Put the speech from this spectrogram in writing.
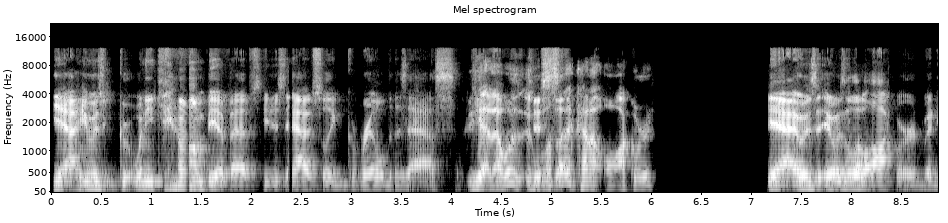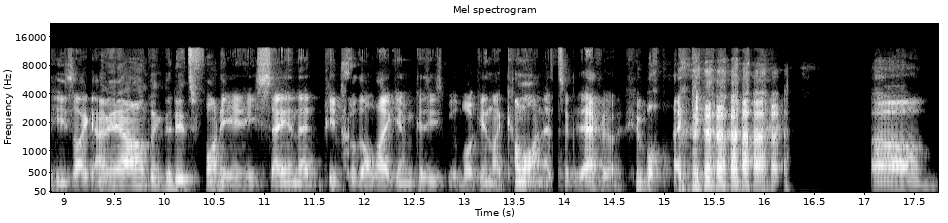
Yeah, he was when he came on BFFs. He just absolutely grilled his ass. Yeah, that was just wasn't like, it kind of awkward. Yeah, it was. It was a little awkward, but he's like, I mean, I don't think the dude's funny, and he's saying that people don't like him because he's good looking. Like, come on, that's exactly what people like. um,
